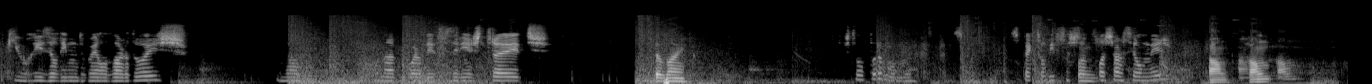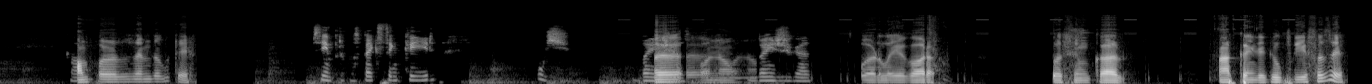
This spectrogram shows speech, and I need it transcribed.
aqui o Riz ali muito bem a levar dois. O Nabi o a fazerem as trades. Está bem. Estou a pôr a bomba. Spectre ali flash- flashar-se ele mesmo. Calma, calma, calma. Calma para os MWT. Sim, porque o Specs tem que cair. Ui. Bem Uh, jogado. ou não. Bem jogado. O Early agora ficou assim um bocado aquém daquilo que podia fazer.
